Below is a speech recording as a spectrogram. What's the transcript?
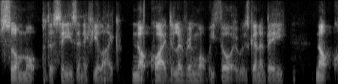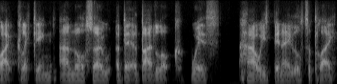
sum up the season, if you like. Not quite delivering what we thought it was going to be, not quite clicking, and also a bit of bad luck with how he's been able to play.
